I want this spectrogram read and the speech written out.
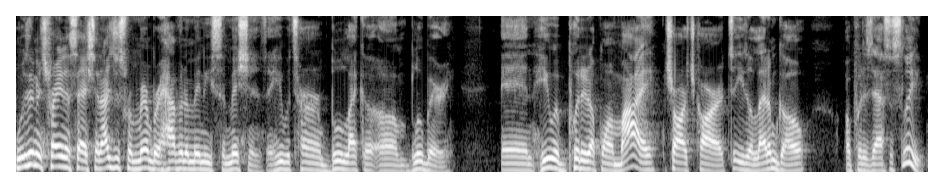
we was in a training session. I just remember having him in these submissions, and he would turn blue like a um, blueberry. And he would put it up on my charge card to either let him go or put his ass to sleep.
